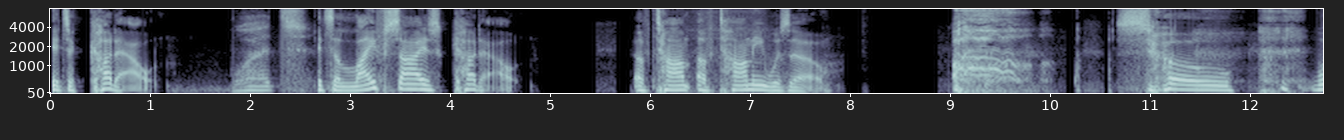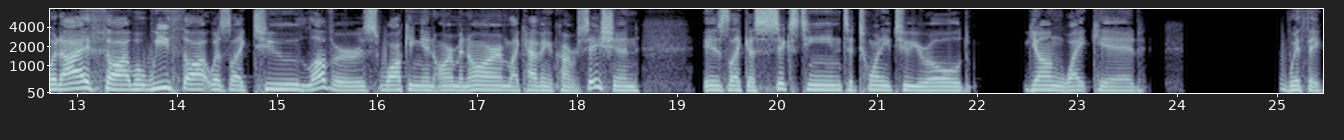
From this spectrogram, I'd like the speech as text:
it's a cutout What? it's a life-size cutout of Tom of Tommy Wiseau. So what I thought, what we thought was like two lovers walking in arm in arm, like having a conversation, is like a 16 to 22 year old young white kid with a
